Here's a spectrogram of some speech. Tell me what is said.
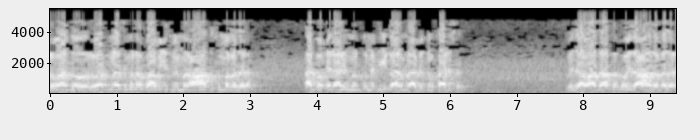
روات روات مناسبونا باب اسم المرعات ثم غدرہ۔ اربع خلال من كنا في قال مرافق خالصا واذا وعد واذا عهد قدر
